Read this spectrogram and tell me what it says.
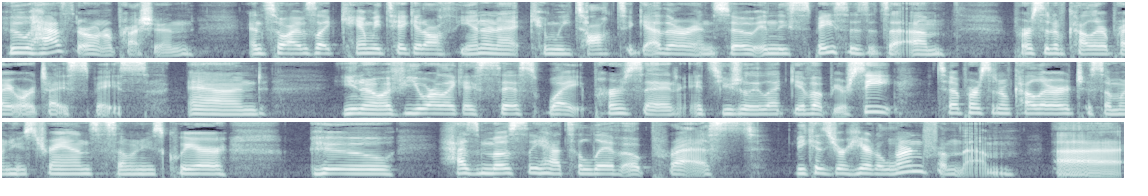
who has their own oppression. And so I was like, can we take it off the internet? Can we talk together? And so in these spaces, it's a um, person of color prioritized space. And, you know, if you are like a cis white person, it's usually like give up your seat to a person of color, to someone who's trans, to someone who's queer, who has mostly had to live oppressed because you're here to learn from them. Uh,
